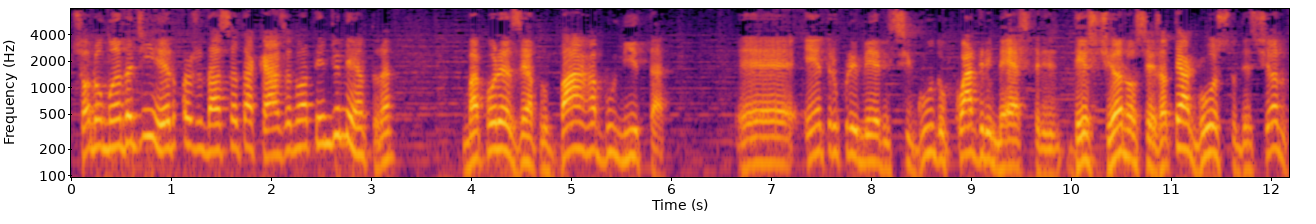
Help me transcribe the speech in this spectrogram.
Só não manda dinheiro para ajudar a Santa Casa no atendimento, né? Mas, por exemplo, Barra Bonita, é, entre o primeiro e segundo quadrimestre deste ano, ou seja, até agosto deste ano,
